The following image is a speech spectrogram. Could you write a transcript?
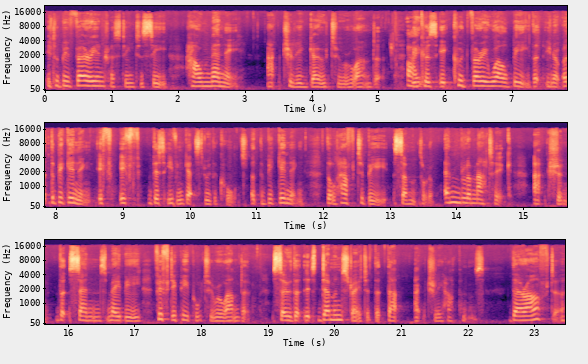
it'll be very interesting to see how many actually go to Rwanda I, because it could very well be that you know at the beginning if if this even gets through the courts at the beginning there'll have to be some sort of emblematic action that sends maybe 50 people to Rwanda so that it's demonstrated that that actually happens thereafter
